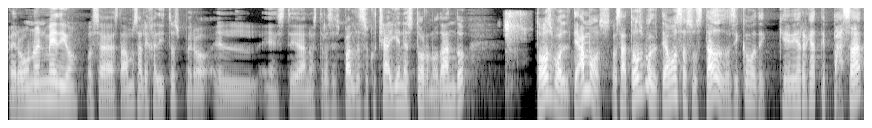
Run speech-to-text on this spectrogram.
pero uno en medio, o sea, estábamos alejaditos, pero el, este, a nuestras espaldas se escucha alguien estornudando todos volteamos, o sea, todos volteamos asustados, así como de, ¿qué verga te pasa?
